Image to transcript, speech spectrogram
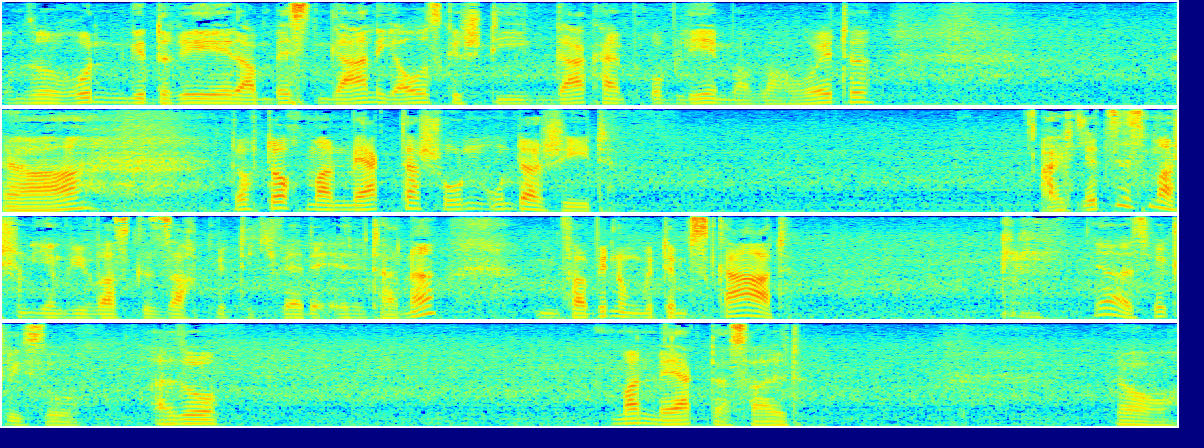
unsere Runden gedreht, am besten gar nicht ausgestiegen, gar kein Problem. Aber heute, ja, doch, doch, man merkt da schon einen Unterschied. Habe ich letztes Mal schon irgendwie was gesagt mit ich werde älter, ne? In Verbindung mit dem Skat. Ja, ist wirklich so. Also, man merkt das halt. Ja,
